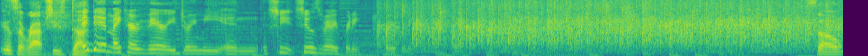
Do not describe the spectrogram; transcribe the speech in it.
it's a wrap. She's done. They did make her very dreamy, and she she was very pretty, very pretty. Yeah. So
